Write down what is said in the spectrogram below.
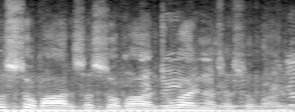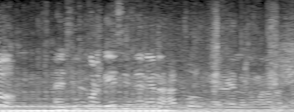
છસો બાર છસો બાર જુવારના છસો બાર.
